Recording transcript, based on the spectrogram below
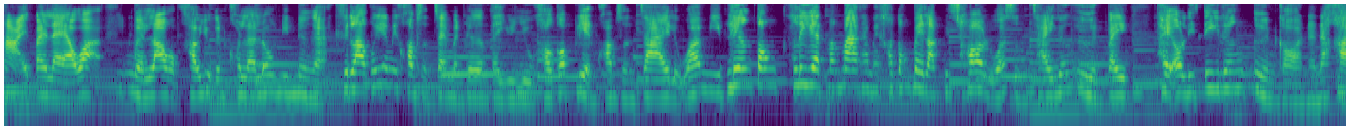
หายไปแล้วอะเหมือนเรากับเขาอยู่กันคนละโลกนิดนึงอะคือเราก็ยังมีความสนใจเหมือนเดิมแต่อยู่ๆเขาก็เปลี่ยนความสนใจหรือว่ามีเรื่องต้องเครียดมากๆทำให้เขาต้องไปรับผิดชอบหรือว่าสนใจเรื่องอื่นไป priority เรื่องอื่นก่อนนะนะคะ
